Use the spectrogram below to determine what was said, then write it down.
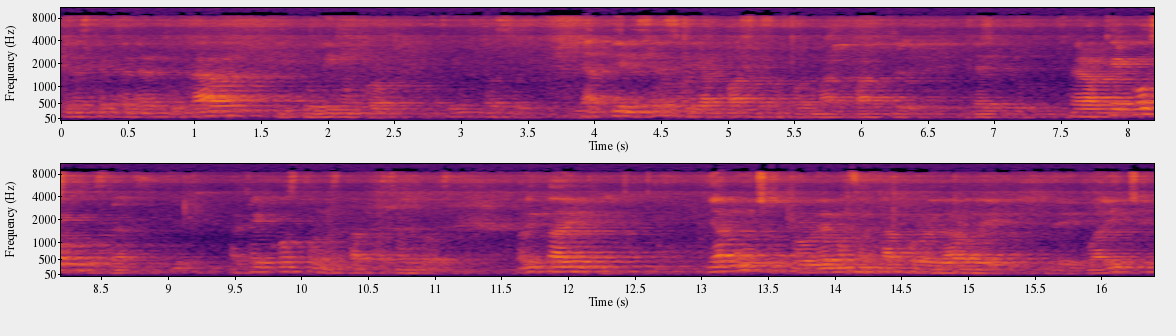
tienes que tener tu cava y tu vino propio. ¿sí? Entonces, ya tienes eso, ya pasas a formar parte del club. Pero ¿a qué costo? O sea, ¿sí? ¿A qué costo nos está pasando esto? Ahorita hay ya muchos problemas acá por el lado de, de Guariche,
